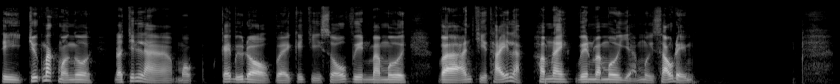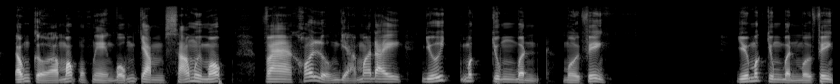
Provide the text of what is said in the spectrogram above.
Thì trước mắt mọi người, đó chính là một cái biểu đồ về cái chỉ số VN30 và anh chị thấy là hôm nay VN30 giảm 16 điểm. Đóng cửa ở mốc 1461 và khối lượng giảm ở đây dưới mức trung bình 10 phiên. Dưới mức trung bình 10 phiên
